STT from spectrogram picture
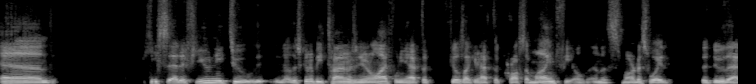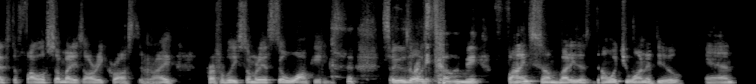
And he said, if you need to, you know, there's going to be times in your life when you have to feels like you have to cross a minefield, and the smartest way to do that is to follow somebody who's already crossed it, mm-hmm. right? preferably somebody that's still walking. so he was always telling me, find somebody that's done what you want to do and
